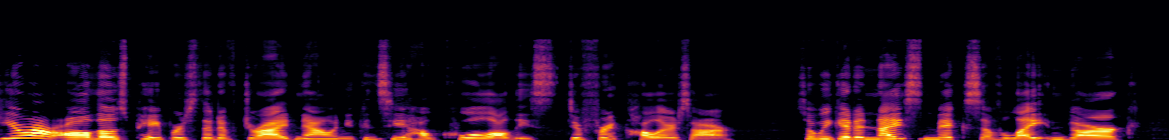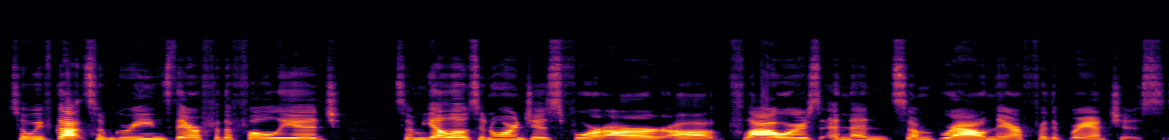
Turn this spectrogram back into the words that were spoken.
here are all those papers that have dried now. And you can see how cool all these different colors are. So we get a nice mix of light and dark. So we've got some greens there for the foliage, some yellows and oranges for our uh, flowers, and then some brown there for the branches.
